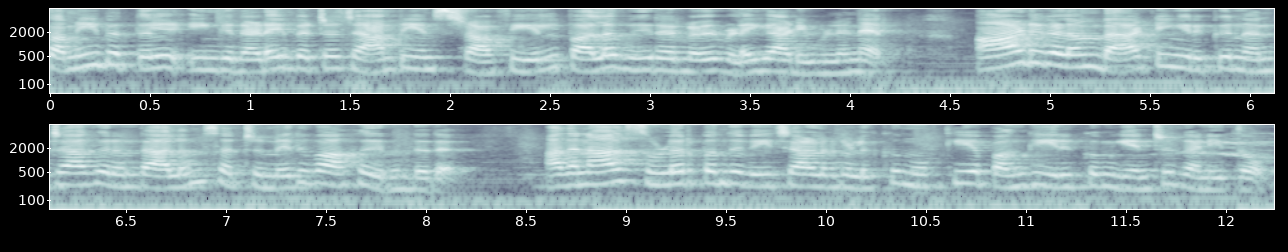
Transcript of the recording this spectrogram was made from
சமீபத்தில் இங்கு நடைபெற்ற சாம்பியன்ஸ் டிராஃபியில் பல வீரர்கள் விளையாடியுள்ளனர் ஆடுகளம் பேட்டிங்கிற்கு நன்றாக இருந்தாலும் சற்று மெதுவாக இருந்தது. அதனால் சுழற்பந்து வீச்சாளர்களுக்கு முக்கிய பங்கு இருக்கும் என்று கணித்தோம்.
